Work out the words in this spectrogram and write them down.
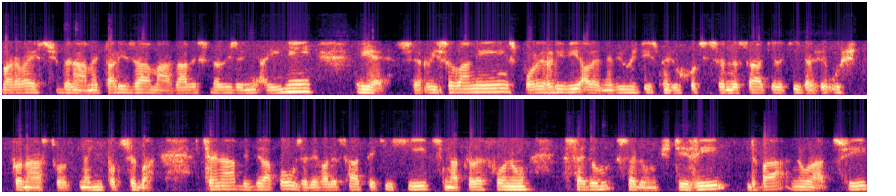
Barva je stříbená metaliza, má závěs na a jiný, je servisovaný, spolehlivý, ale nevyužitý jsme důchodci 70 letí, takže už to nás to není potřeba. Cena by byla pouze 95 tisíc na telefonu 774 203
